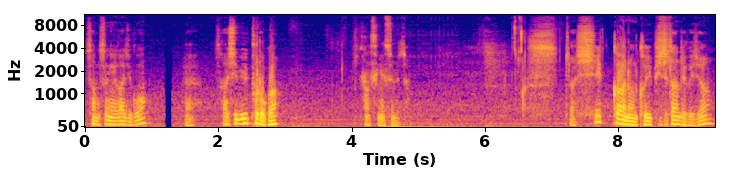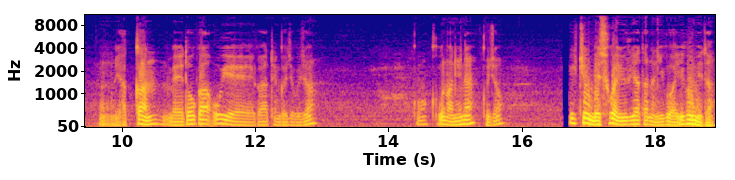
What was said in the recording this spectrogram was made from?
상승해 가지고 예, 41%가 상승했습니다. 자, 시가는 거의 비슷한데 그죠? 어, 약간 매도가 우회가 된 거죠. 그죠? 어, 그건 아니네. 그죠? 이 지금 매수가 유리하다는 이거가 이겁니다.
